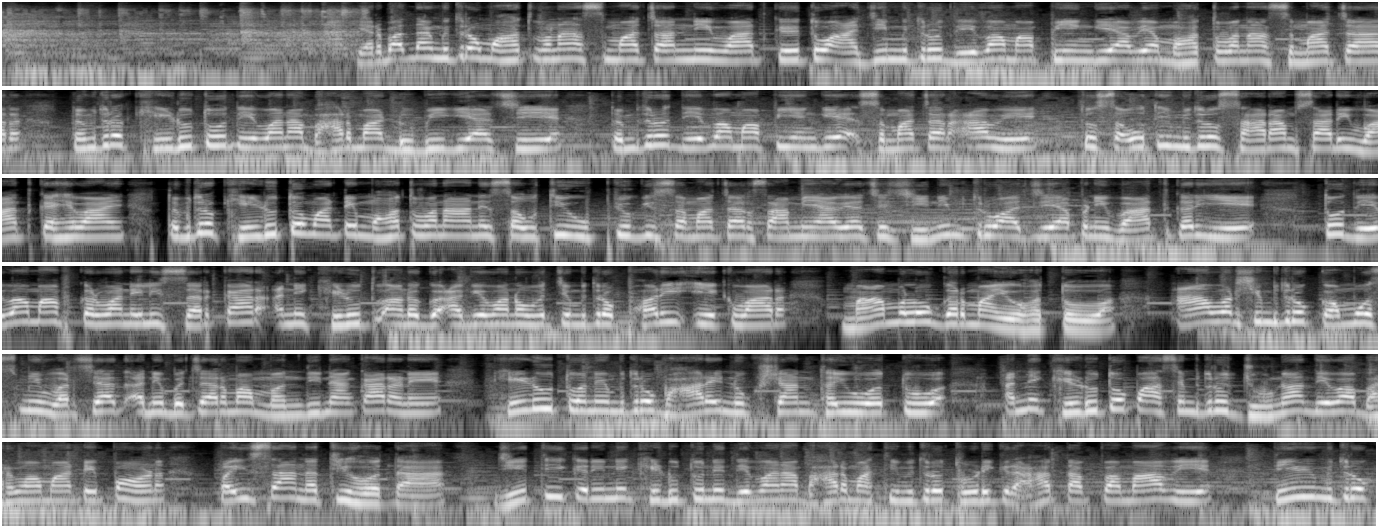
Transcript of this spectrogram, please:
ત્યારબાદના મિત્રો મહત્વના સમાચારની વાત કરીએ તો આજે મિત્રો દેવા માફી અંગે આવ્યા મહત્વના સમાચાર. તો મિત્રો ખેડૂતો દેવાના ભારમાં ડૂબી ગયા છે. તો મિત્રો દેવા માફી અંગે સમાચાર આવે તો સૌથી મિત્રો સારામાં સારી વાત કહેવાય. તો મિત્રો ખેડૂતો માટે મહત્વના અને સૌથી ઉપયોગી સમાચાર સામે આવ્યા છે. જેની મિત્રો આજે આપણે વાત કરીએ તો દેવા માફ કરવાનેલી સરકાર અને ખેડૂત આગેવાનો વચ્ચે મિત્રો ફરી એકવાર મામલો ગરમાયો હતો. આ વર્ષે મિત્રો કમોસમી વરસાદ અને બજારમાં મંદીના કારણે ખેડૂતોને મિત્રો ભારે નુકસાન થયું હતું અને ખેડૂતો પાસે મિત્રો જૂના દેવા ભરવા માટે પણ પૈસા નથી હોતા. જેથી કરીને ખેડૂતોને દેવાના ભારમાંથી મિત્રો થોડીક રાહત આપવામાં આવે તેવી મિત્રો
